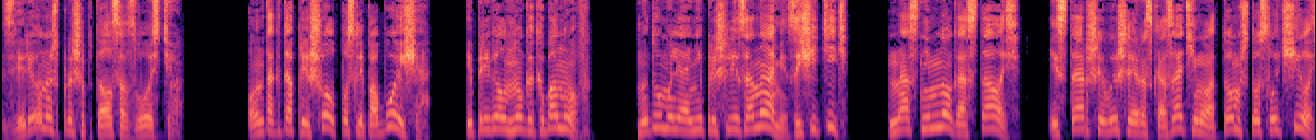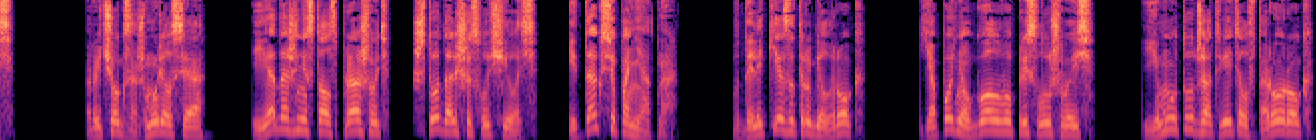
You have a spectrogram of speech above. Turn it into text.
Звереныш прошептал со злостью. «Он тогда пришел после побоища и привел много кабанов. Мы думали, они пришли за нами, защитить. Нас немного осталось, и старшие вышли рассказать ему о том, что случилось». Рычок зажмурился, я даже не стал спрашивать, что дальше случилось. И так все понятно. Вдалеке затрубил рог. Я поднял голову, прислушиваясь. Ему тут же ответил второй рог.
